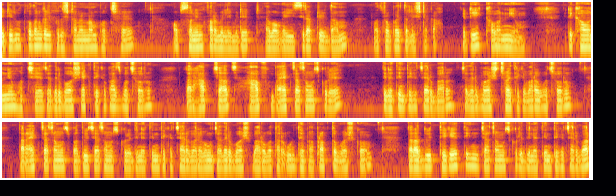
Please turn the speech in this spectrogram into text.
এটির উৎপাদনকারী প্রতিষ্ঠানের নাম হচ্ছে অপসনিন ফার্মি লিমিটেড এবং এই সিরাপটির দাম মাত্র পঁয়তাল্লিশ টাকা। এটি খাওয়ার নিয়ম। এটি খাওয়ার নিয়ম হচ্ছে যাদের বয়স এক থেকে পাঁচ বছর, তার হাফ চাচ হাফ বা এক চা চামচ করে দিনে তিন থেকে চারবার যাদের বয়স ছয় থেকে বারো বছর, তারা এক চা চামচ বা দুই চা চামচ করে দিনে তিন থেকে চারবার এবং যাদের বয়স বারো বা তার ঊর্ধ্বে বা প্রাপ্তবয়স্ক, তারা দুই থেকে তিন চা চামচ করে দিনে তিন থেকে চারবার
